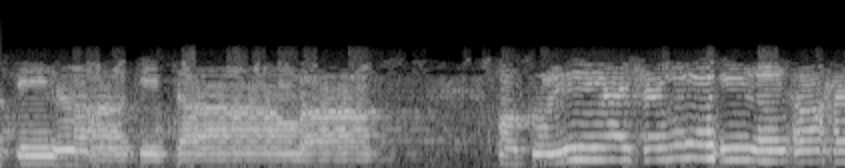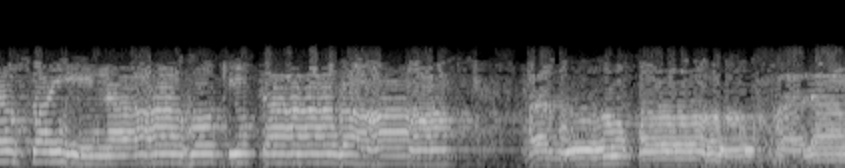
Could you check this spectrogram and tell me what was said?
بآياتنا كتابا وكل شيء أحصيناه كتابا فذوقوا فلن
